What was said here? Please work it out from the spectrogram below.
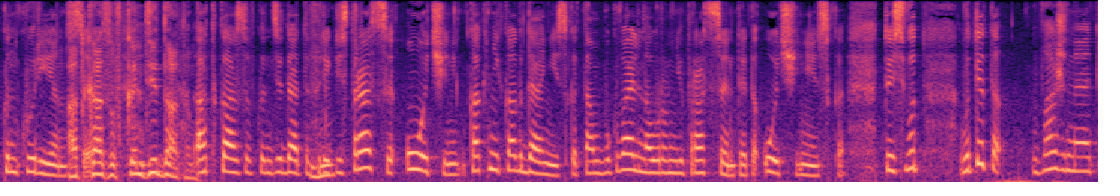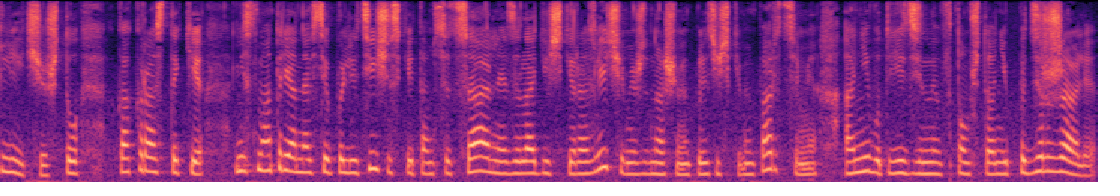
конкуренция. Отказов кандидатам. Отказов кандидатов в регистрации очень, как никогда низко. Там буквально на уровне процента. Это очень низко. То есть вот, вот это важное отличие, что как раз-таки, несмотря на все политические, там, социальные, идеологические различия между нашими политическими партиями, они вот едины в том, что они поддержали,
